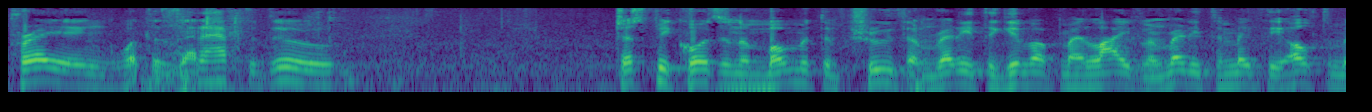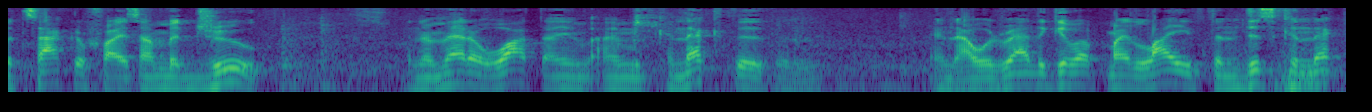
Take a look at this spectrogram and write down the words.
praying? What does that have to do? Just because in a moment of truth I'm ready to give up my life, I'm ready to make the ultimate sacrifice, I'm a Jew. And no matter what, I'm, I'm connected and, and I would rather give up my life than disconnect,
